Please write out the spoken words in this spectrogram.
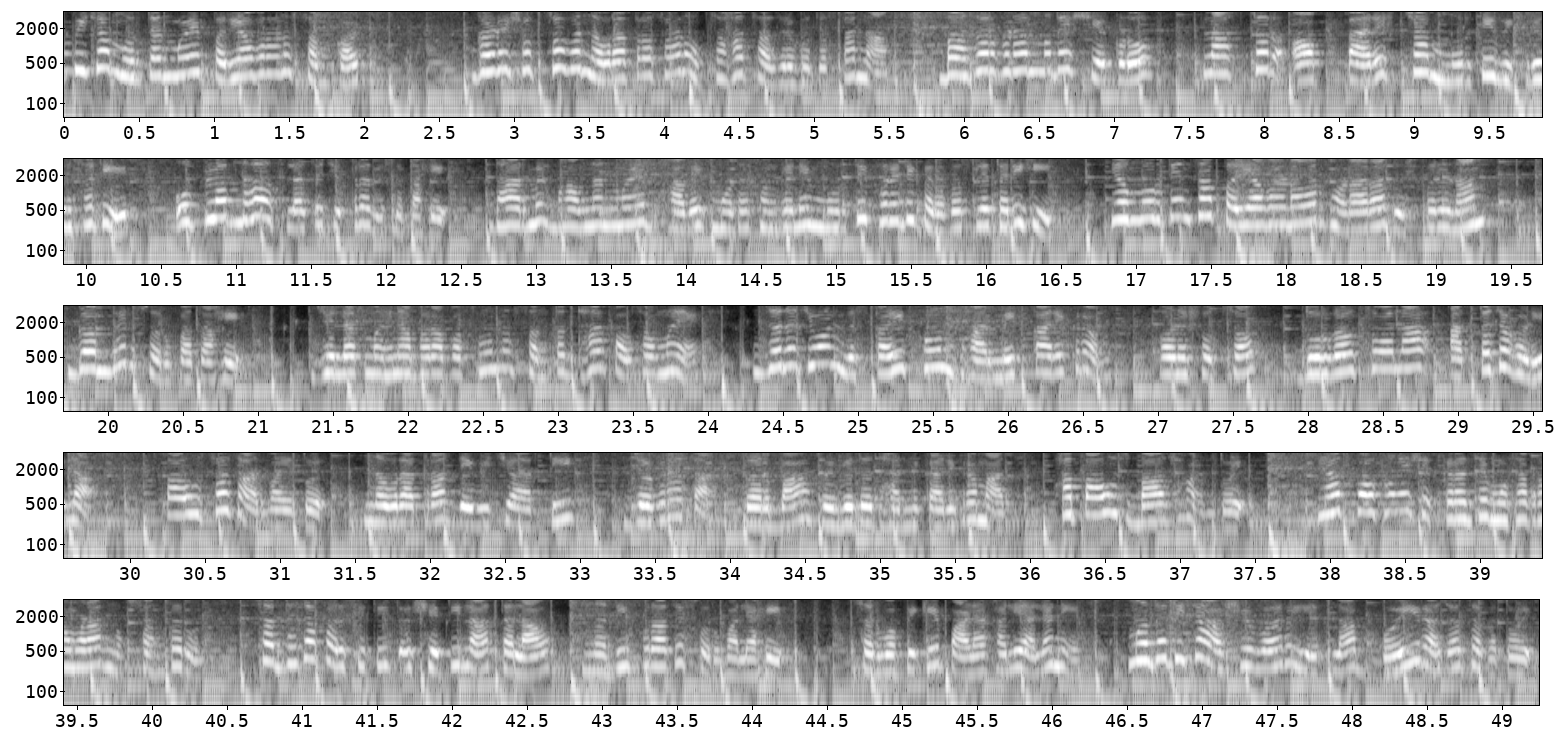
पीओपीच्या मूर्त्यांमुळे पर्यावरण संकट. गणेशोत्सव व नवरात्र सण उत्साहात साजरे होत असताना बाजारपेठांमध्ये शेकडो प्लास्टर ऑफ पॅरिसच्या मूर्ती विक्रींसाठी उपलब्ध असल्याचे चित्र दिसत आहे. धार्मिक भावनांमुळे भाविक मोठ्या संख्येने मूर्ती खरेदी करत असले तरीही या मूर्तींचा पर्यावरणावर होणारा दुष्परिणाम गंभीर स्वरूपाचा आहे. जिल्ह्यात महिनाभरापासून संततधार पावसामुळे जनजीवन विस्कळीत होऊन धार्मिक कार्यक्रम गणेशोत्सव दुर्गोत्सवाला आत्ताच्या घडीला पाऊसच आडवा येतोय. नवरात्रात देवीची आरती जगराता गरबा विविध धार्मिक कार्यक्रमात हा पाऊस बाधा आणतोय. ह्याच पावसाने शेतकऱ्यांचे मोठ्या प्रमाणात नुकसान करून सध्याच्या परिस्थितीत शेतीला तलाव नदी पुराचे स्वरूप आले आहे सर्व पिके पाण्याखाली आल्याने मदतीच्या आशेवर येथला बळीराजा जगतोय.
